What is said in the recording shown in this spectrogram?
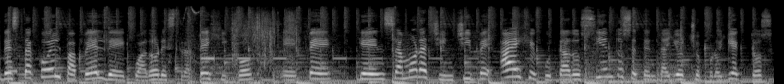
destacó el papel de Ecuador Estratégico, EP, que en Zamora Chinchipe ha ejecutado 178 proyectos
